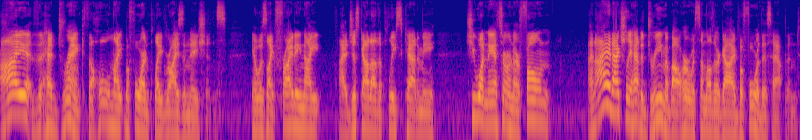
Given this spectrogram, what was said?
I had drank the whole night before and played Rise of Nations. It was like Friday night. I had just got out of the police academy. She wasn't answering her phone. And I had actually had a dream about her with some other guy before this happened.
